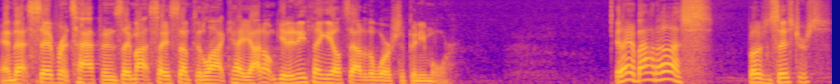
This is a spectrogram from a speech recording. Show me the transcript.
and that severance happens, they might say something like, Hey, I don't get anything else out of the worship anymore. It ain't about us, brothers and sisters.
